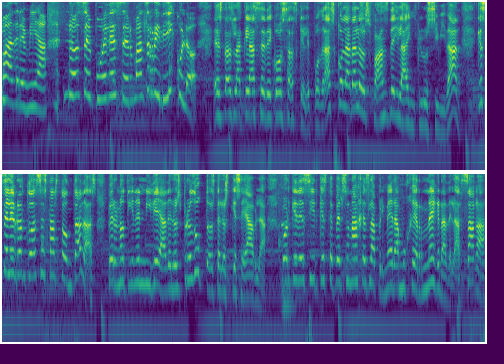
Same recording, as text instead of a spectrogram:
Madre mía, no se puede ser más ridículo. Esta es la clase de cosas que le podrás colar a los fans de la inclusividad, que celebran todas estas tontadas, pero no tienen ni idea de los productos de los que se habla. Porque decir que este personaje es la primera mujer negra de la saga,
